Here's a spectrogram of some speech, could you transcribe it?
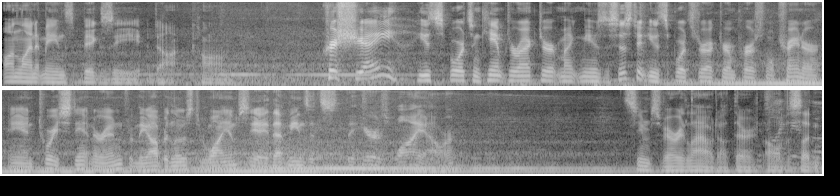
online at mainsbigz.com. Chris Shea, Youth Sports and Camp Director, Mike Muise, Assistant Youth Sports Director and Personal Trainer, and Tori Stanton in from the Auburn Lewiston YMCA. That means it's the Here's Y Hour. Seems very loud out there all of a sudden.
